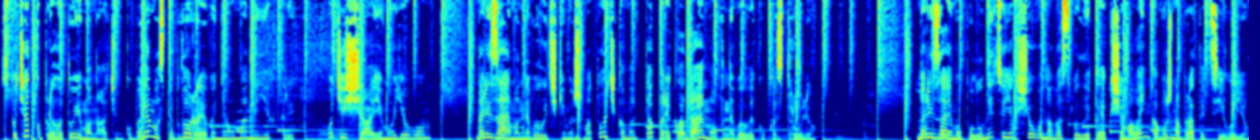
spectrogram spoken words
Спочатку приготуємо начинку. Беремо стебло ревеня, у мене їх три, очищаємо його, нарізаємо невеличкими шматочками та перекладаємо в невелику каструлю. Нарізаємо полуницю, якщо вона у вас велика, якщо маленька, можна брати цілою.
